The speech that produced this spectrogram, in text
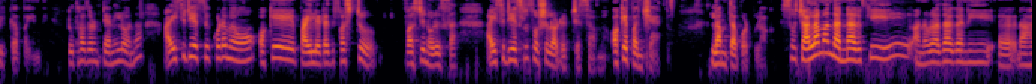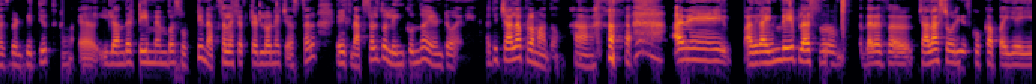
పికప్ అయింది. టూ థౌజండ్ టెన్లోన ఐసిడిఎస్ కూడా మేము ఒకే పైలట్ అది ఫస్ట్ ఫస్ట్ ఇన్ ఒరిస్సా. ఐసిడిఎస్లో సోషల్ ఆడిట్ చేసాము ఒకే పంచాయత్ లమ్తాపూర్ బ్లాక్ సో చాలామంది అన్నారుకి అనురాధ కానీ నా హస్బెండ్ విద్యుత్ వీళ్ళందరు టీం మెంబర్స్ ఉట్టి నక్సల్ ఎఫెక్టెడ్లోనే చేస్తారు. వీళ్ళకి నక్సల్తో లింక్ ఉందో ఏంటో అని. అది చాలా ప్రమాదం. అని అది అయింది. ప్లస్ దర్ చాలా స్టోరీస్ కుక్కప్ అయ్యాయి.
